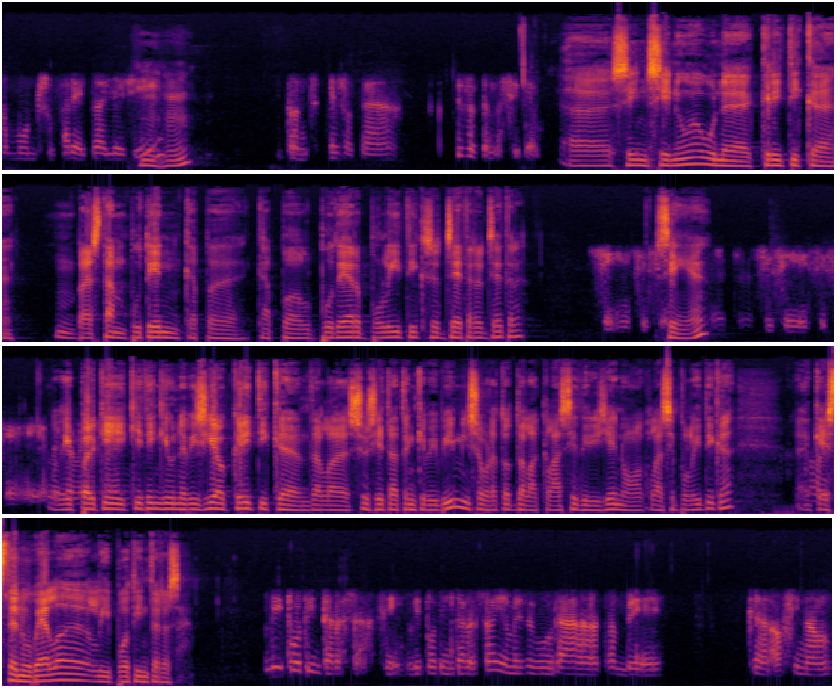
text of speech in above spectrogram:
amb un soferet a llegir? Mm -hmm. Doncs és el que, és el que necessiteu. Uh, S'insinua una crítica bastant potent cap, a, cap al poder polítics, etc etc. Sí, sí, sí. Sí, eh? Ho dic per qui, qui tingui una visió crítica de la societat en què vivim i sobretot de la classe dirigent o la classe política, aquesta novel·la li pot interessar. Li pot interessar, sí, li pot interessar i a més veurà també que al final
